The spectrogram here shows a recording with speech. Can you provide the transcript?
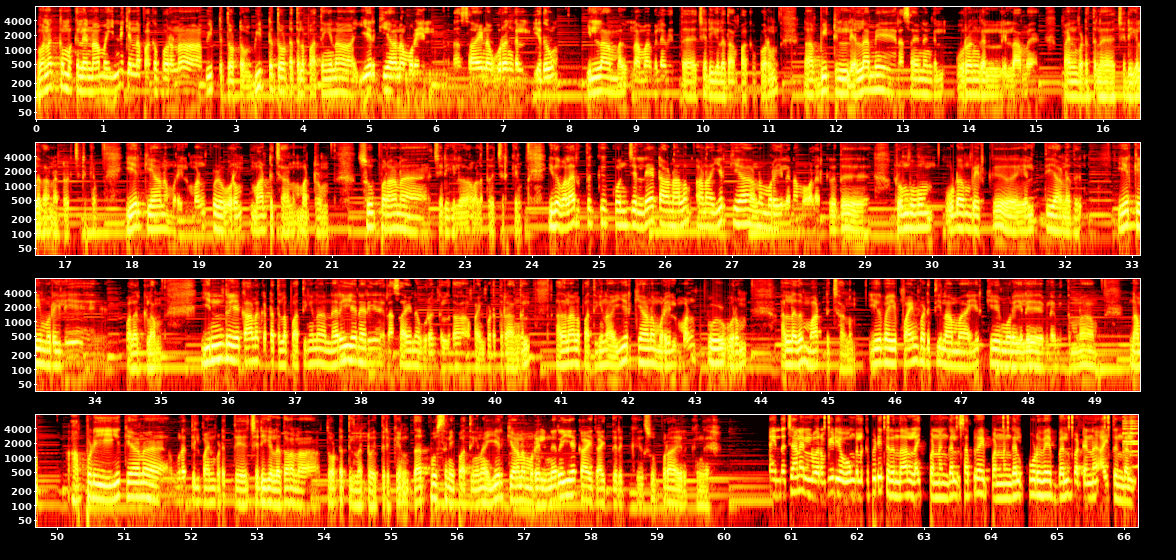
வணக்கம் மக்களே நாம் இன்றைக்கி என்ன பார்க்க போகிறோன்னா வீட்டு தோட்டம். வீட்டு தோட்டத்தில் பார்த்தீங்கன்னா இயற்கையான முறையில் ரசாயன உரங்கள் எதுவும் இல்லாமல் நம்ம விளைவித்த செடிகளை தான் பார்க்க போகிறோம் நான் வீட்டில் எல்லாமே ரசாயனங்கள் உரங்கள் இல்லாமல் பயன்படுத்தின செடிகளை தான் நட்டு வச்சுருக்கேன். இயற்கையான முறையில் மண்புழு உரம் மாட்டுச்சாணம் மற்றும் சூப்பரான செடிகளை தான் வளர்த்து வச்சுருக்கேன். இது வளர்த்துக்கு கொஞ்சம் லேட் ஆனாலும் ஆனால் இயற்கையான முறையில் நம்ம வளர்க்குறது ரொம்பவும் உடம்பிற்கு ஹெல்த்தியானது இயற்கை முறையிலேயே வளர்க்கலாம். இன்றைய காலகட்டத்தில் பார்த்திங்கன்னா நிறைய நிறைய ரசாயன உரங்கள் தான் பயன்படுத்துகிறாங்க அதனால் பார்த்திங்கன்னா இயற்கையான முறையில் மண்புழு உரம் அல்லது மாட்டுச்சாணம் இவை பயன்படுத்தி நாம் இயற்கை முறையிலே விளைவித்தோம்னா நம் அப்படி இயற்கையான உரத்தில் பயன்படுத்திய செடிகளை தான் நான் தோட்டத்தில் நட்டு வைத்திருக்கேன். தர்பூசணி பார்த்திங்கன்னா இயற்கையான முறையில் நிறைய காய் காய்த்திருக்கு. சூப்பராக இருக்குங்க. இந்த சேனலில் வரும் வீடியோ உங்களுக்கு பிடித்திருந்தால் லைக் பண்ணுங்கள் சப்ஸ்கிரைப் பண்ணுங்கள் கூடவே பெல் பட்டனை அழுத்துங்கள்.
